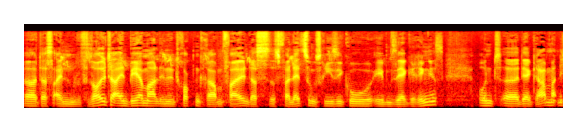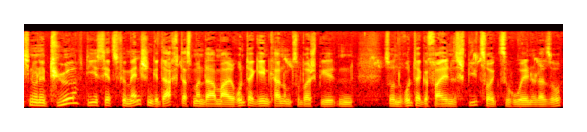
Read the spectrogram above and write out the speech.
äh, dass ein, sollte ein Bär mal in den Trockengraben fallen, dass das Verletzungsrisiko eben sehr gering ist. Und äh, der Graben hat nicht nur eine Tür, die ist jetzt für Menschen gedacht, dass man da mal runtergehen kann, um zum Beispiel ein, so ein runtergefallenes Spielzeug zu holen oder so,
